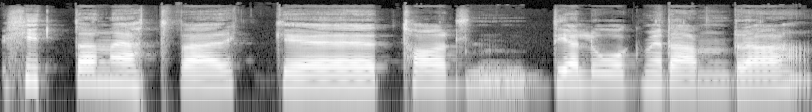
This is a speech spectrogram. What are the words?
hitta nätverk, eh, ta dialog med andra,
